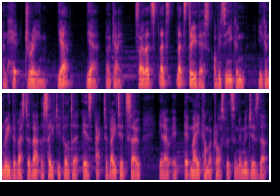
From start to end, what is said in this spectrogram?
and hit dream. Yeah? Yeah, okay. So let's let's let's do this. Obviously, you can you can read the rest of that. The safety filter is activated, so you know it, it may come across with some images that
